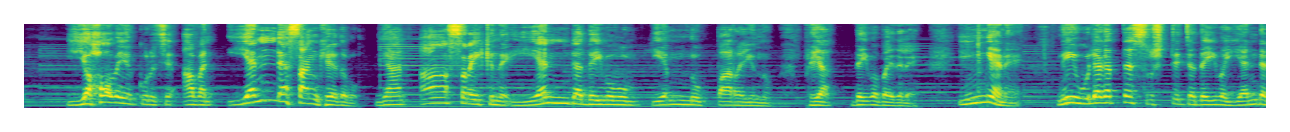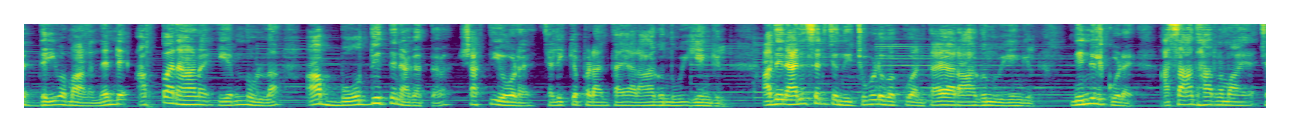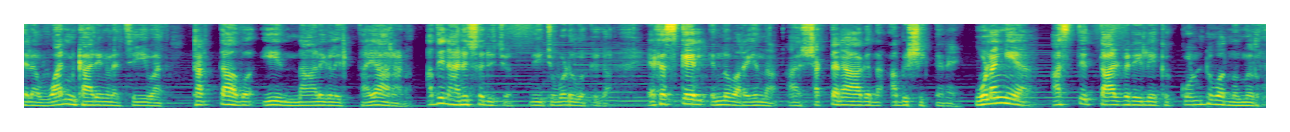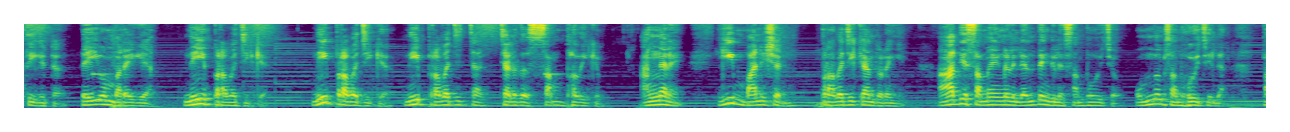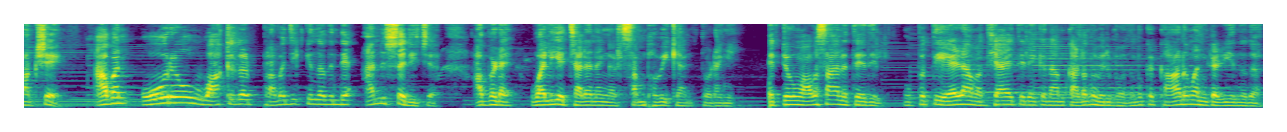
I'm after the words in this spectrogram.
യഹോവയെക്കുറിച്ച് അവൻ എന്റെ സങ്കേതവും ഞാൻ ആശ്രയിക്കുന്ന എന്റെ ദൈവവും എന്നു പറയുന്നു. പ്രിയ ദൈവ പൈതലെ ഇങ്ങനെ നീ ഉലകത്തെ സൃഷ്ടിച്ച ദൈവം എന്റെ ദൈവമാണ് എന്റെ അപ്പനാണ് എന്നുള്ള ആ ബോധ്യത്തിനകത്ത് ശക്തിയോടെ ചലിക്കപ്പെടാൻ തയ്യാറാകുന്നു എങ്കിൽ അതിനനുസരിച്ച് നീ ചുവട് വെക്കുവാൻ തയ്യാറാകുന്നു എങ്കിൽ നിന്നിൽ കൂടെ അസാധാരണമായ ചില വൻ കാര്യങ്ങളെ ചെയ്യുവാൻ കർത്താവ് ഈ നാളുകളിൽ തയ്യാറാണ്. അതിനനുസരിച്ച് നീ ചുവട് വെക്കുക എഹസ്കേൽ എന്ന് പറയുന്ന ആ ശക്തനാകുന്ന അഭിഷിക്തനെ ഉണങ്ങിയ അസ്ഥി താഴ്വരയിലേക്ക് കൊണ്ടുവന്ന് നിർത്തിയിട്ട് ദൈവം പറയുക നീ പ്രവചിക്കുക നീ പ്രവചിക്കുക നീ പ്രവചിച്ചാൽ ചിലത് സംഭവിക്കും. അങ്ങനെ ഈ മനുഷ്യൻ പ്രവചിക്കാൻ തുടങ്ങി. ആദ്യ സമയങ്ങളിൽ എന്തെങ്കിലും സംഭവിച്ചോ? ഒന്നും സംഭവിച്ചില്ല. പക്ഷേ അവൻ ഓരോ വാക്കുകൾ പ്രവചിക്കുന്നതിന്റെ അനുസരിച്ച് അവിടെ വലിയ ചലനങ്ങൾ സംഭവിക്കാൻ തുടങ്ങി. ഏറ്റവും അവസാനത്തേതിൽ മുപ്പത്തിയേഴാം അധ്യായത്തിലേക്ക് നാം കടന്നു വരുമ്പോൾ നമുക്ക് കാണുവാൻ കഴിയുന്നത്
